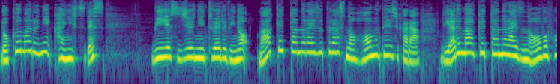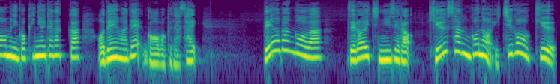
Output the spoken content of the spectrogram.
602会議室です。BS1212 のマーケットアナライズプラスのホームページからリアルマーケットアナライズの応募フォームにご記入いただくか、お電話でご応募ください。電話番号は0120-935-159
